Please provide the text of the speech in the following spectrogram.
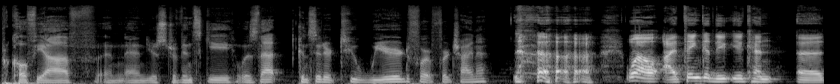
Prokofiev and and your Stravinsky was that considered too weird for for China? well, I think you, can uh,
